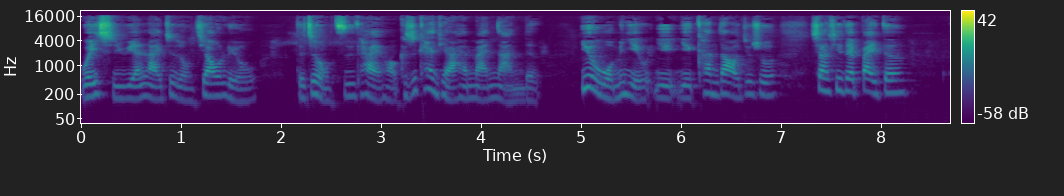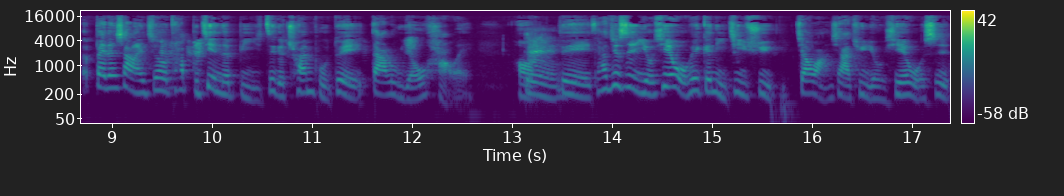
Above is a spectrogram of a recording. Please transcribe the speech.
维持原来这种交流的这种姿态哈。可是看起来还蛮难的，因为我们也也也看到，就是说像现在拜登。拜登上来之后，他不见得比这个川普对大陆友好，欸，诶对，对他就是有些我会跟你继续交往下去，有些我是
